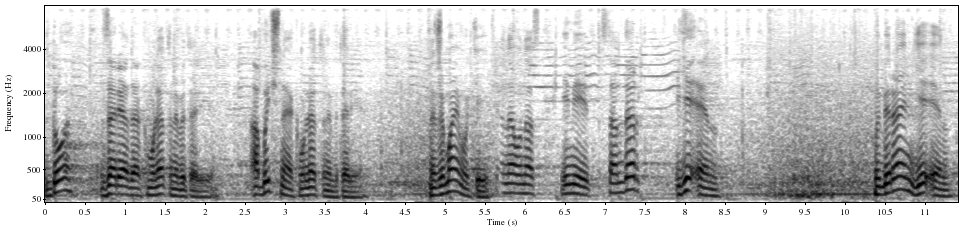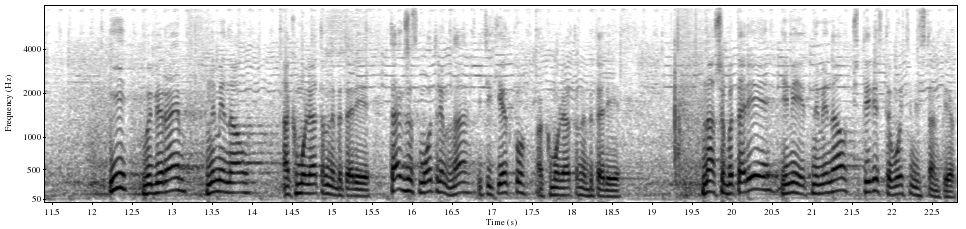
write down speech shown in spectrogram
до заряда аккумуляторной батареи. Обычная аккумуляторная батарея. Нажимаем ОК. Она у нас имеет стандарт EN. Выбираем EN. И выбираем номинал аккумуляторной батареи. Также смотрим на этикетку аккумуляторной батареи. Наша батарея имеет номинал 480 ампер.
